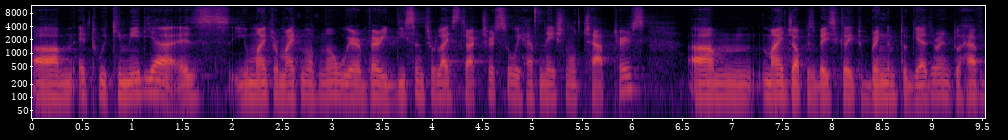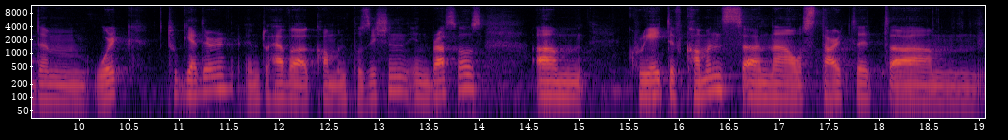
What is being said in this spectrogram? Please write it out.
Um, at Wikimedia, as you might or might not know, we're a very decentralized structure, so we have national chapters. Um, my job is basically to bring them together and to have them work together and to have a common position in Brussels. Um, Creative Commons uh, now started, um,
